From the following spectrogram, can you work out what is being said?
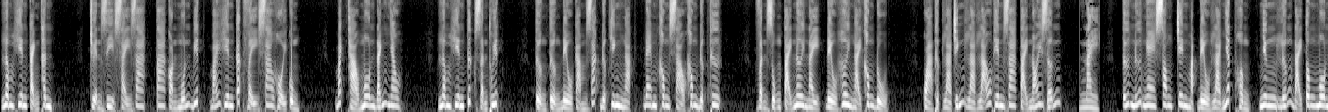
Lâm Hiên cảnh thân. Chuyện gì xảy ra, ta còn muốn biết, bái hiên các vậy sao hội cùng. Bách Thảo Môn đánh nhau. Lâm Hiên tức giận thuyết. Tưởng tưởng đều cảm giác được kinh ngạc, đem không xảo không được thư. Vận dụng tại nơi này đều hơi ngại không đủ. Quả thực là chính là lão thiên gia tại nói giỡn. Này, tứ nữ nghe xong trên mặt đều là nhất hồng, nhưng lưỡng đại tông môn.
